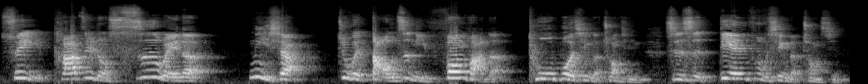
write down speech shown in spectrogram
所以他这种思维的逆向，就会导致你方法的突破性的创新，这是颠覆性的创新。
